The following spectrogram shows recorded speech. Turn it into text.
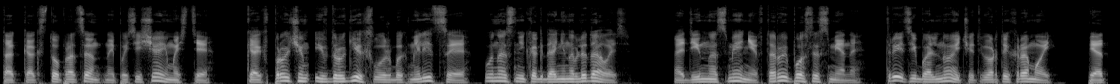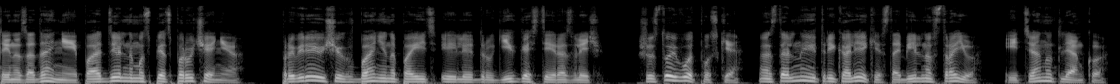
так как стопроцентной посещаемости, как, впрочем, и в других службах милиции, у нас никогда не наблюдалось. Один на смене, второй после смены, третий больной, четвертый хромой, пятый на задании по отдельному спецпоручению, проверяющих в бане напоить или других гостей развлечь. Шестой в отпуске, остальные три коллеги стабильно в строю и тянут лямку.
